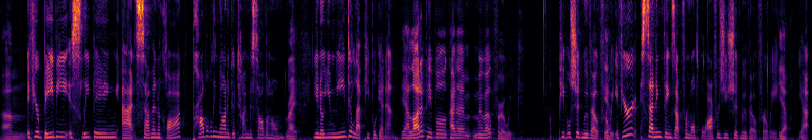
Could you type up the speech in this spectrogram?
Um, If your baby is sleeping at seven o'clock, probably not a good time to sell the home. right. You know, you need to let people get in. Yeah, a lot of people kind of move out for a week. People should move out for a week. If you're setting things up for multiple offers, you should move out for a week. Yeah. Yeah.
